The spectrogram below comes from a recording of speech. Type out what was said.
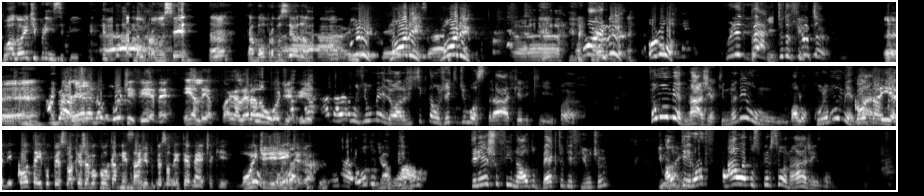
Boa noite, príncipe. Tá bom para você? Hã? Tá bom para você ou não? Mori! Mori! Mori! We need back to the future! É. A galera não pôde ver, né? Em Alepo. A galera não Pô, pôde a, ver. A, a galera não viu o melhor. A gente tem que dar um jeito de mostrar aquele que. Pô, foi uma homenagem aqui, não é nem um- uma loucura, é uma homenagem. Conta aí, Ali. Conta aí pro pessoal que eu já vou colocar mensagem do pessoal da internet aqui. Muito de gente já. O Haroldo Já, pegou o trecho final do Back to the Future, Demais. alterou a fala dos personagens, mano.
